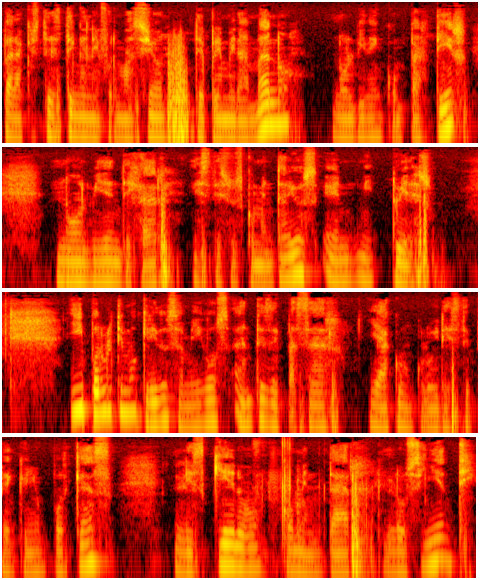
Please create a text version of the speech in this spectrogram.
para que ustedes tengan la información de primera mano. No olviden compartir, no olviden dejar este, sus comentarios en mi Twitter. Y por último, queridos amigos, antes de pasar ya a concluir este pequeño podcast, les quiero comentar lo siguiente.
